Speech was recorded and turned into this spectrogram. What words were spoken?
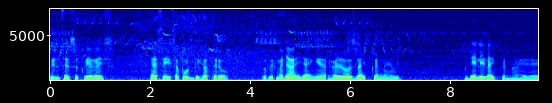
दिल से शुक्रिया गाइस ऐसे ही सपोर्ट दिखाते रहो तो फिर मज़ा आ जाएँगे यार. हर रोज़ लाइव करना है अभी. डेली लाइव करना है.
